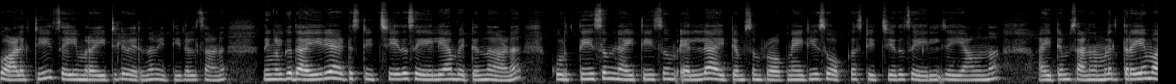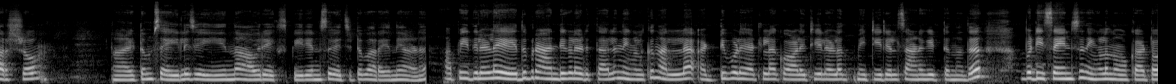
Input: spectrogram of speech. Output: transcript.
quality same റേറ്റിൽ വരുന്ന മെറ്റീരിയൽസാണ് നിങ്ങൾക്ക് ധൈര്യമായിട്ട് സ്റ്റിച്ച് ചെയ്ത് സെയിൽ ചെയ്യാൻ പറ്റുന്നതാണ്. കുർത്തീസും നൈറ്റീസും എല്ലാ ഐറ്റംസും ഫ്രോക്ക് നൈറ്റീസും ഒക്കെ സ്റ്റിച്ച് ചെയ്ത് സെയിൽ ചെയ്യാവുന്ന ഐറ്റംസാണ് നമ്മൾ ഇത്രയും വർഷവും ആയിട്ടും സെയിൽ ചെയ്യുന്ന ആ ഒരു എക്സ്പീരിയൻസ് വെച്ചിട്ട് പറയുന്നതാണ്. അപ്പോൾ ഇതിലുള്ള ഏത് ബ്രാൻഡുകൾ എടുത്താലും നിങ്ങൾക്ക് നല്ല അടിപൊളിയായിട്ടുള്ള ക്വാളിറ്റിയിലുള്ള മെറ്റീരിയൽസ് ആണ് കിട്ടുന്നത്. അപ്പോൾ ഡിസൈൻസ് നിങ്ങൾ നോക്കാട്ടോ.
